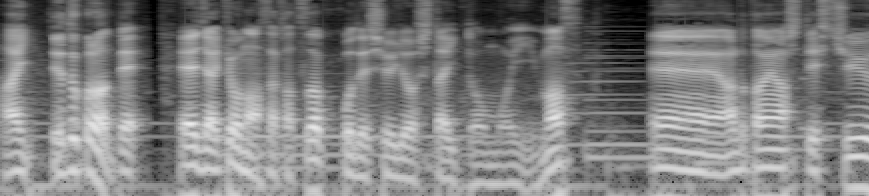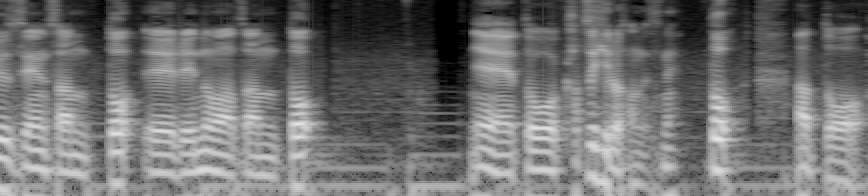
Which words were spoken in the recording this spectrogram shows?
はい。というところで、えーじゃあ今日の朝活はここで終了したいと思います。えー改めまして、シチューゼンさんと、えーレノアさんと、えっ、と、勝弘さんですね。と、あと、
